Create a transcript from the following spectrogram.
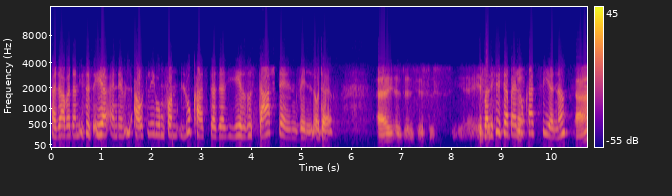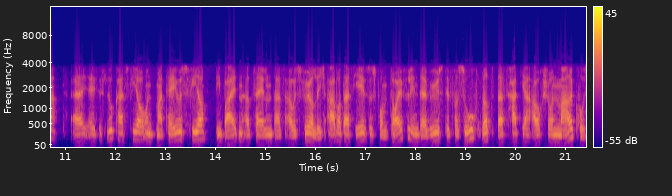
also aber dann ist es eher eine Auslegung von Lukas, dass er Jesus darstellen will, oder? Äh, es, Weil es ist ja bei Lukas 4, ne? Ja, äh, es ist Lukas 4 und Matthäus 4. Die beiden erzählen das ausführlich. Aber dass Jesus vom Teufel in der Wüste versucht wird, das hat ja auch schon Markus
